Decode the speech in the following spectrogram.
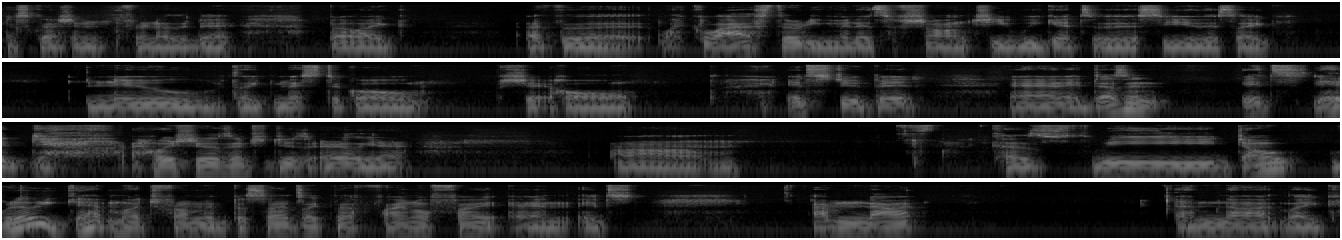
discussion for another day. But like at the like last 30 minutes of Shang-Chi, we get to see this like new like mystical shithole. It's stupid and it doesn't it's it I wish it was introduced earlier. Um cuz we don't really get much from it besides like the final fight and it's I'm not I'm not like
